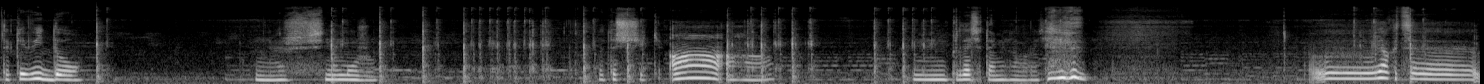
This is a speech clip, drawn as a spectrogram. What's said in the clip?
таке відео. Я ж не можу. Витащить. А, ага. Придеться таймінг ловити. Е, Як це?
